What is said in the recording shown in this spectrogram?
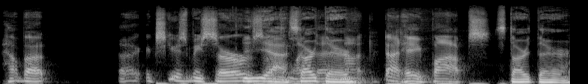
how about, uh, excuse me, sir? Yeah, like start that. there. Not, not hey, pops. Start there.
